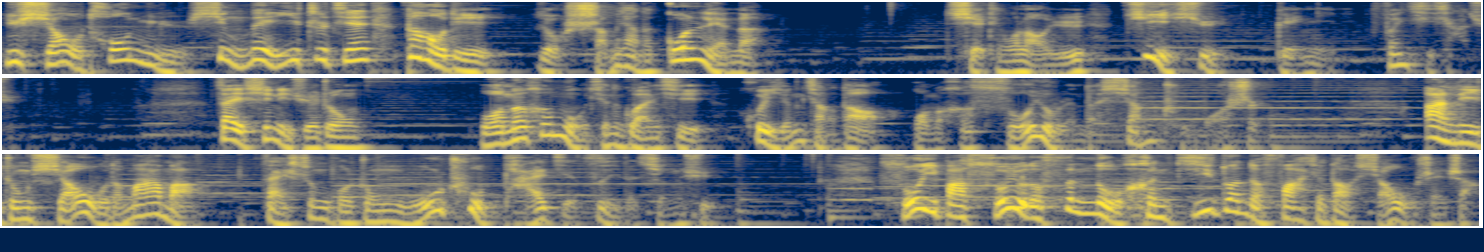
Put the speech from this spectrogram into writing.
与小五偷女性内衣之间到底有什么样的关联呢？且听我老于继续给你分析下去。在心理学中，我们和母亲的关系会影响到我们和所有人的相处模式。案例中，小五的妈妈在生活中无处排解自己的情绪，所以把所有的愤怒很极端地发泄到小五身上。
